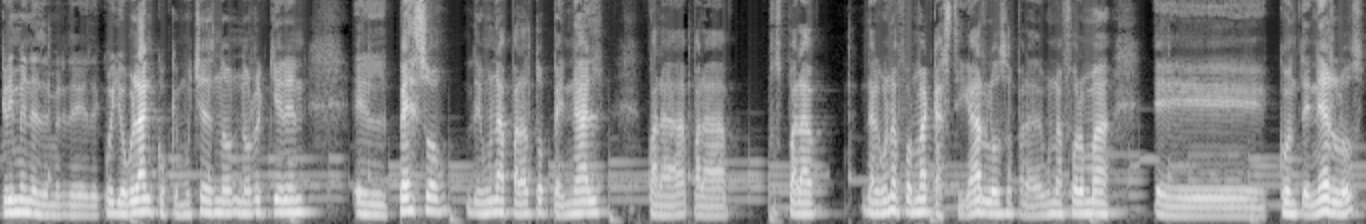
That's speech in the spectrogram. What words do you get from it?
crímenes de, cuello blanco que muchas veces no, requieren el peso de un aparato penal para, para, pues para de alguna forma castigarlos o para de alguna forma eh, contenerlos.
